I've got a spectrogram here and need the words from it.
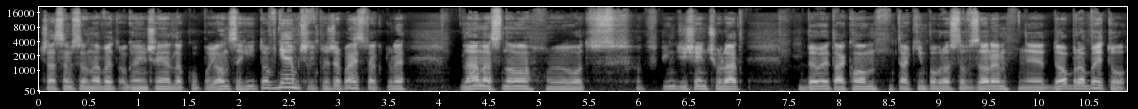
czasem są nawet ograniczenia dla kupujących i to w Niemczech, proszę Państwa, które dla nas no, od 50 lat były taką, takim po prostu wzorem e, dobrobytu.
